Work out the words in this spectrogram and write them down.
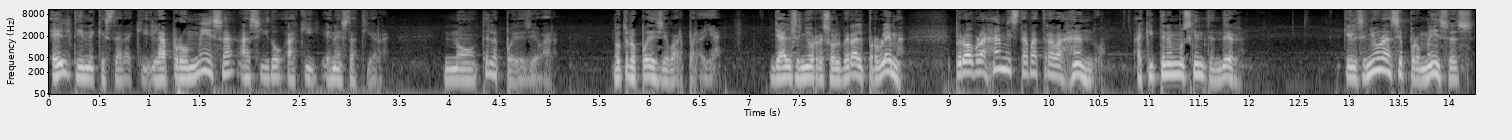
Él tiene que estar aquí. La promesa ha sido aquí, en esta tierra. No te la puedes llevar. No te lo puedes llevar para allá. Ya el Señor resolverá el problema. Pero Abraham estaba trabajando. Aquí tenemos que entender que el Señor hace promesas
